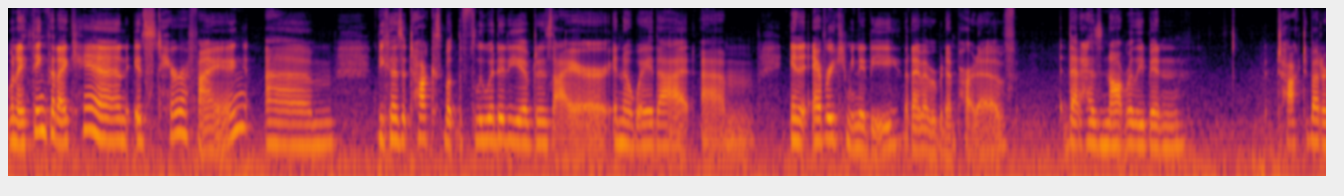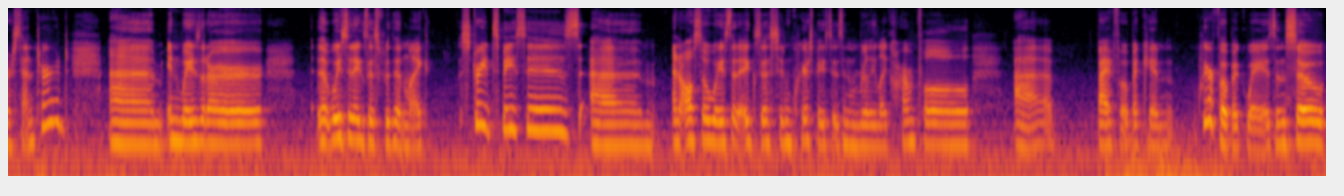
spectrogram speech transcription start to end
when I think that I can, it's terrifying um, because it talks about the fluidity of desire in a way that um, in every community that I've ever been a part of, that has not really been talked about or centered um, in ways that are that ways that exist within like straight spaces um, and also ways that exist in queer spaces in really like harmful uh, biphobic and queerphobic ways. And so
